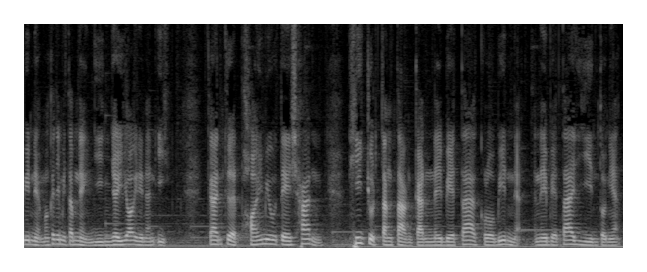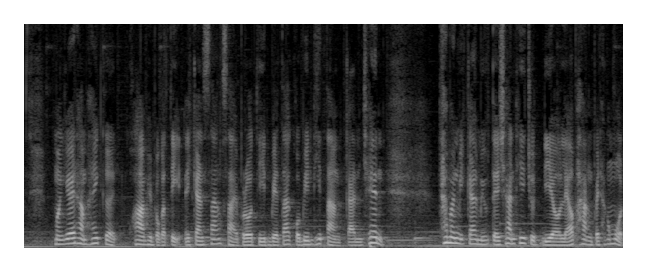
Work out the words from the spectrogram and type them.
บินเนี่ย มันก็จะมีตำแหน่งยีนย่อยๆ ในนั้นอีก การเกิด point mutation ที่จุดต่างๆ กันในเบต้าโกลบินเนี่ย ในเบต้ายีนตัวเนี้ย มันก็จะทำให้เกิดความผิดปกติในการสร้างสายโปรตีนเบต้าโกลบินที่ต่างกัน เช่น ถ้ามันมีการ mutation ที่จุดเดียวแล้วพังไปทั้งหมด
